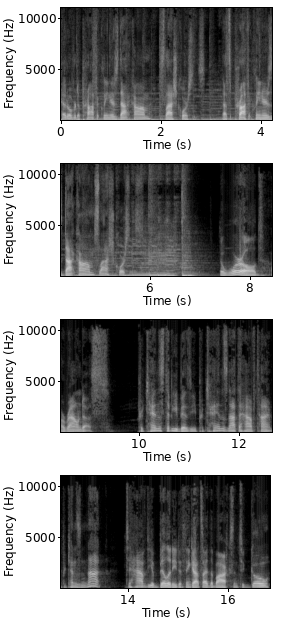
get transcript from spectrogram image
head over to profitcleaners.com slash courses. That's profitcleaners.com slash courses. The world around us pretends to be busy, pretends not to have time, pretends not to have the ability to think outside the box and to go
